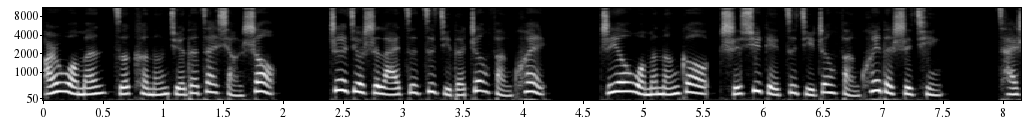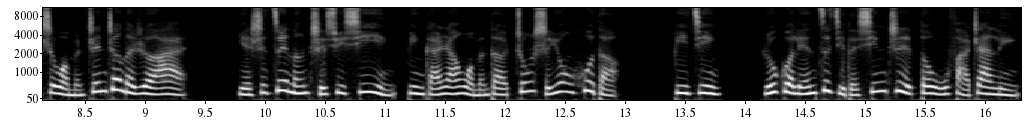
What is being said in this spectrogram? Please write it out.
而我们则可能觉得在享受。这就是来自自己的正反馈。只有我们能够持续给自己正反馈的事情，才是我们真正的热爱，也是最能持续吸引并感染我们的忠实用户的。毕竟，如果连自己的心智都无法占领，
